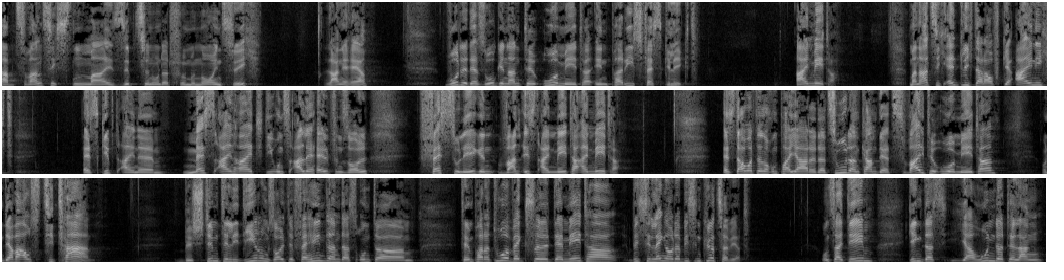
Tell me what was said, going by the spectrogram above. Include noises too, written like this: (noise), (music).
Am 20. Mai 1795, lange her, wurde der sogenannte Urmeter in Paris festgelegt. Ein Meter. Man hat sich endlich darauf geeinigt, es gibt eine Messeinheit, die uns alle helfen soll, festzulegen, wann ist ein Meter ein Meter. Es dauerte noch ein paar Jahre dazu, dann kam der zweite Urmeter und der war aus Titan. Bestimmte Lidierung sollte verhindern, dass unter Temperaturwechsel der Meter ein bisschen länger oder ein bisschen kürzer wird. Und seitdem ging das jahrhundertelang.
